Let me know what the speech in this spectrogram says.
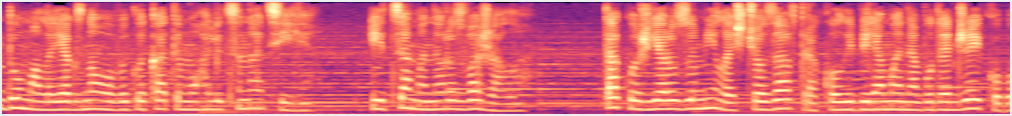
думала, як знову викликатиму галюцинації, і це мене розважало. Також я розуміла, що завтра, коли біля мене буде Джейкоб,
